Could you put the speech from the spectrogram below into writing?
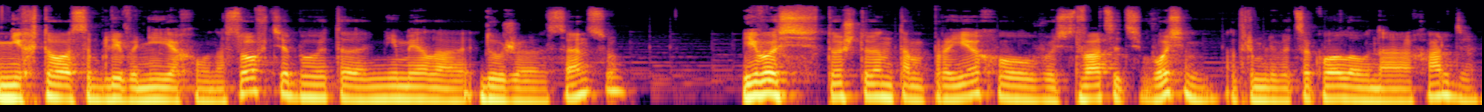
ніхто асабліва не ехаў на софце бо это не мела дужа сэнсу. І вось то што ён там праехаў вось 28 атрымліваецца колаў на хардзе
